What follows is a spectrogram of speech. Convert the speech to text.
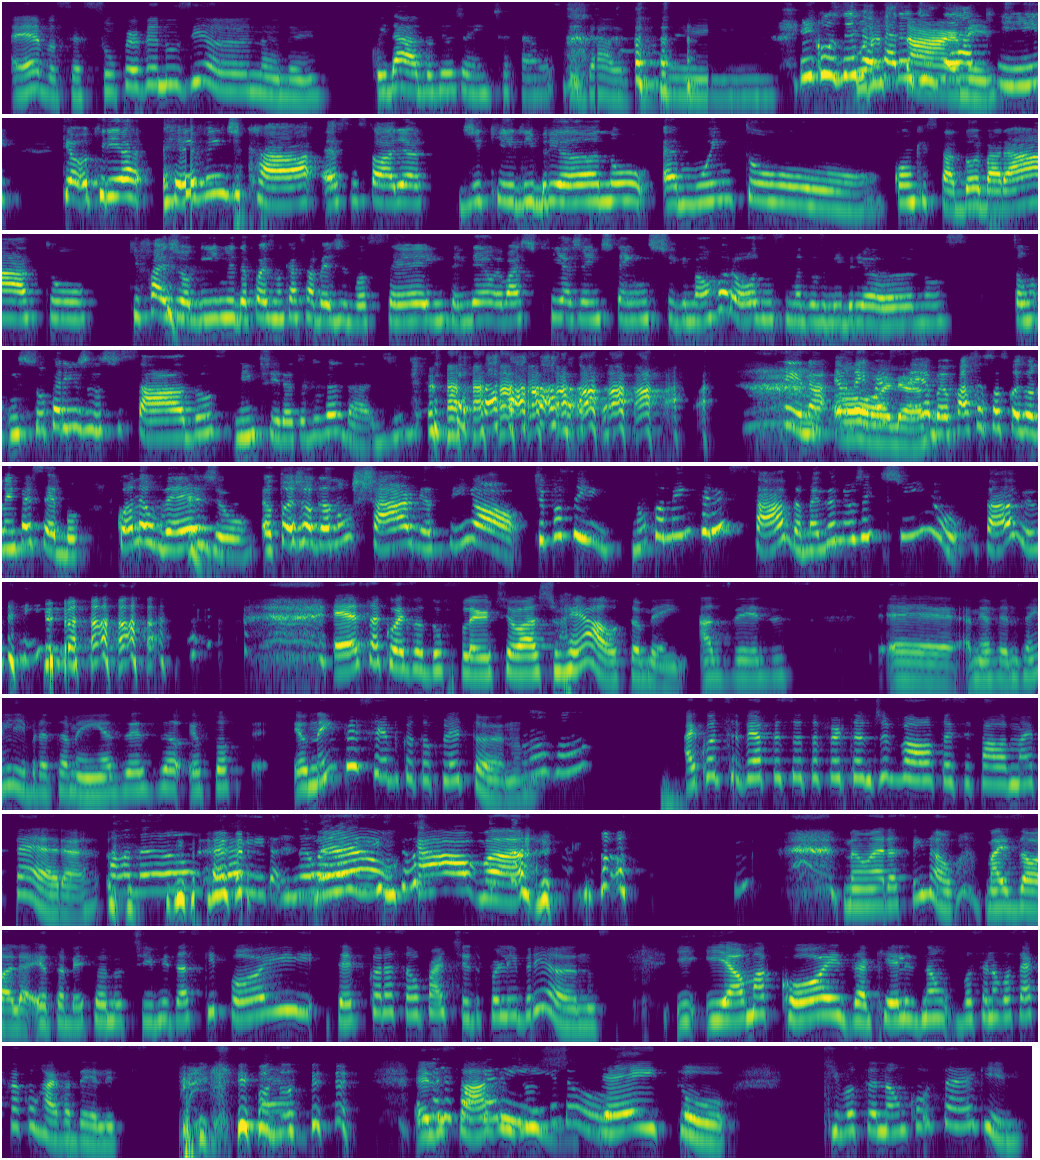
É, você é super venusiana, né? Cuidado, viu, gente? Aquelas. Cuidado, gente. Inclusive, Puro eu quero dizer aqui que eu queria reivindicar essa história de que Libriano é muito conquistador barato, que faz joguinho e depois não quer saber de você, entendeu? Eu acho que a gente tem um estigma horroroso em cima dos Librianos. São super injustiçados. Mentira, é tudo verdade. Menina, eu nem percebo, eu faço essas coisas, eu nem percebo. Quando eu vejo, eu tô jogando um charme, assim, ó. Tipo assim, não tô nem interessada, mas é meu jeitinho, sabe? Assim. Essa coisa do flerte eu acho real também. Às vezes, é, a minha Vênus é em Libra também. Às vezes eu, eu tô. Eu nem percebo que eu tô flertando. Uhum. Aí quando você vê a pessoa tá flertando de volta, aí você fala, mas pera. Fala, não, peraí, não, não era isso. calma. Não era assim, não. Mas olha, eu também tô no time das que foi, teve coração partido por librianos. E, e é uma coisa que eles não, você não consegue ficar com raiva deles. Porque é. eles, eles fazem de um jeito que você não consegue.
